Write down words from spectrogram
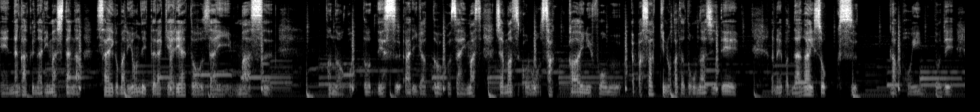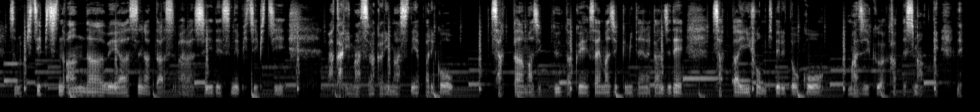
えー、長くなりましたが、最後まで読んでいただきありがとうございます。とのことです。ありがとうございます。じゃあまずこのサッカーユニフォーム。やっぱさっきの方と同じで、あのやっぱ長いソックスがポイントで、そのピチピチのアンダーウェア姿素晴らしいですね。ピチピチ。わかります、わかります。で、やっぱりこう、サッカーマジック、学園祭マジックみたいな感じで、サッカーユニフォーム着てると、こう、マジックがかかってしまって。で、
